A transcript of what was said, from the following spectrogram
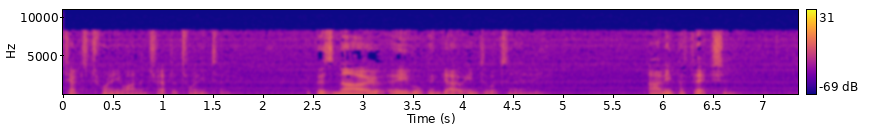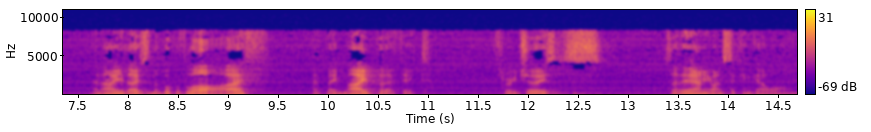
Chapter 21 and chapter 22. Because no evil can go into eternity. Only perfection. And only those in the book of life have been made perfect through Jesus. So they're the only ones that can go on.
